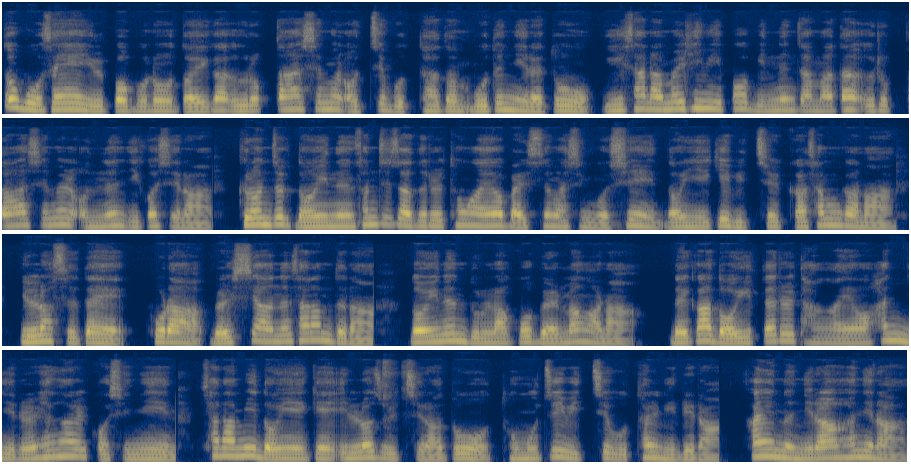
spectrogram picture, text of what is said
또 모세의 율법으로 너희가 의롭다 하심을 얻지 못하던 모든 일에도 이 사람을 힘입어 믿는 자마다 의롭다 하심을 얻는 이것이라. 그런즉 너희는 선지자들을 통하여 말씀하신 것이 너희에게 미칠까 삼가라. 일렀으되 보라 멸시하는 사람들아 너희는 놀라고 멸망하라. 내가 너희 때를 당하여 한 일을 행할 것이니 사람이 너희에게 일러줄지라도 도무지 믿지 못할 일이라 하였느니라 하니라.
